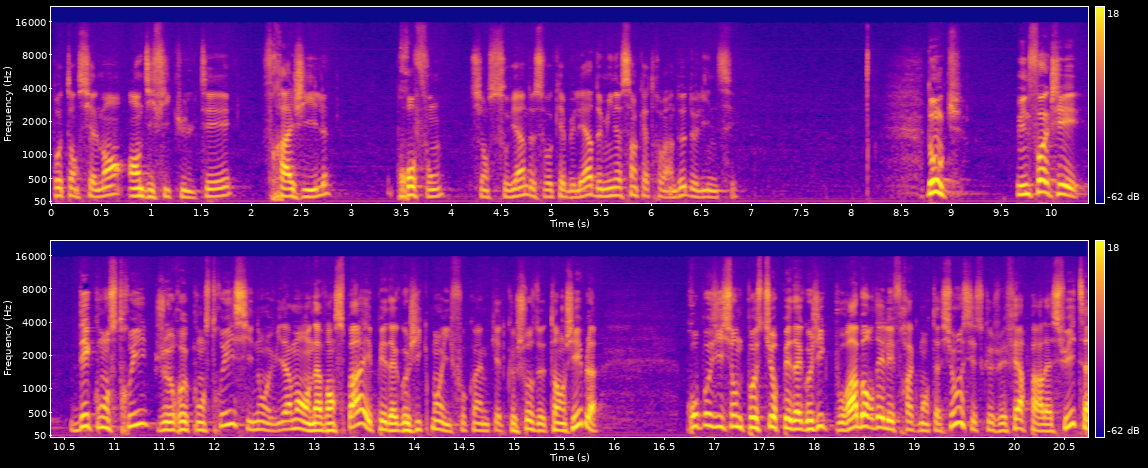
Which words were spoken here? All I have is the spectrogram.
potentiellement en difficulté, fragiles, profonds, si on se souvient de ce vocabulaire de 1982 de l'INSEE. Donc, une fois que j'ai déconstruit, je reconstruis, sinon évidemment on n'avance pas, et pédagogiquement il faut quand même quelque chose de tangible. Proposition de posture pédagogique pour aborder les fragmentations, et c'est ce que je vais faire par la suite.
